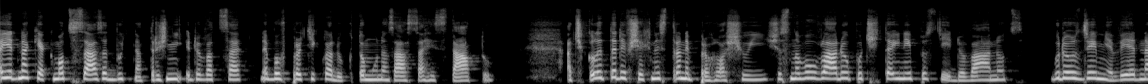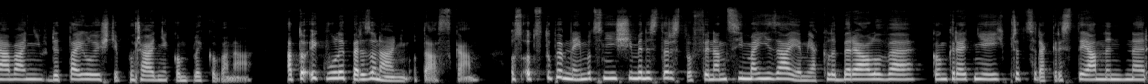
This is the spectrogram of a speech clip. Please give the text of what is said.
a jednak jak moc sázet buď na tržní inovace, nebo v protikladu k tomu na zásahy státu. Ačkoliv tedy všechny strany prohlašují, že s novou vládou počítají nejpozději do Vánoc, budou zřejmě vyjednávání v detailu ještě pořádně komplikovaná. A to i kvůli personálním otázkám. O s odstupem nejmocnější ministerstvo financí mají zájem jak liberálové, konkrétně jejich předseda Christian Lindner,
